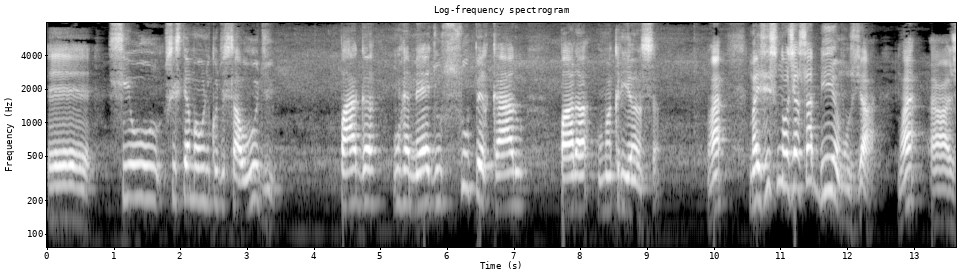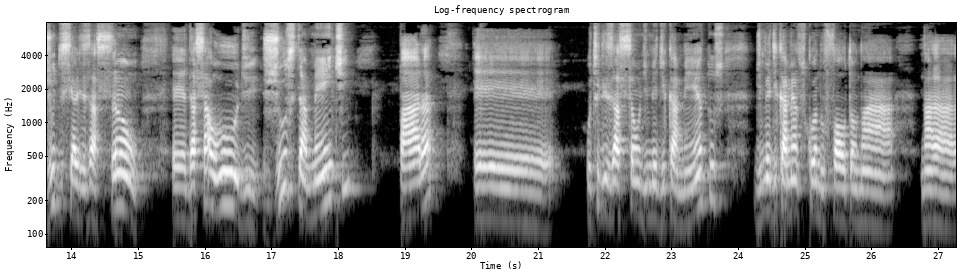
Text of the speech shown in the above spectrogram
é, se o Sistema Único de Saúde paga um remédio super caro para uma criança. É? Mas isso nós já sabíamos já. Não é? A judicialização é, da saúde, justamente para é, utilização de medicamentos, de medicamentos quando faltam na, na,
